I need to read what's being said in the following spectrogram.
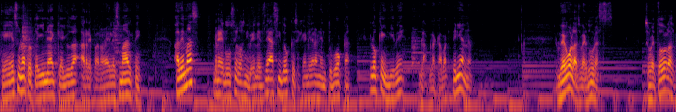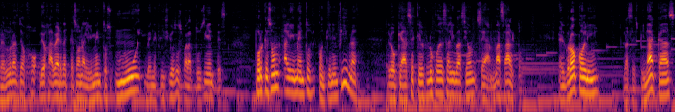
que es una proteína que ayuda a reparar el esmalte. Además, reduce los niveles de ácido que se generan en tu boca, lo que inhibe la placa bacteriana. Luego las verduras, sobre todo las verduras de, hoja verde que son alimentos muy beneficiosos para tus dientes, porque son alimentos que contienen fibra, lo que hace que el flujo de salivación sea más alto. El brócoli, las espinacas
